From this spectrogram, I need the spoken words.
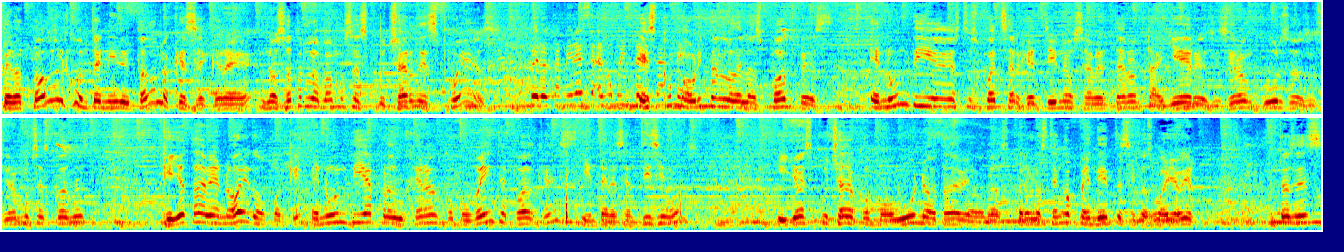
pero todo el contenido y todo lo que se cree, nosotros lo vamos a escuchar después. Pero también es algo muy Es interesante. como ahorita lo de las podfest. En un día estos cuates argentinos se aventaron talleres, hicieron cursos, hicieron muchas cosas que yo todavía no oigo, porque en un día produjeron como 20 podcasts interesantísimos y yo he escuchado como uno todavía o dos, pero los tengo pendientes y los voy a oír. Entonces,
